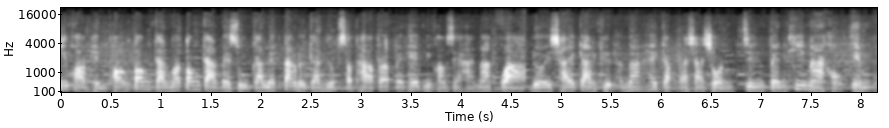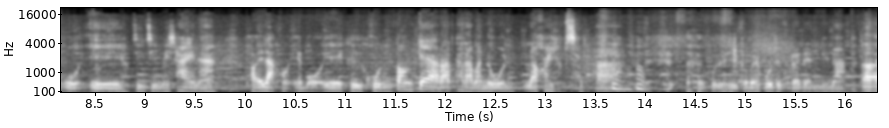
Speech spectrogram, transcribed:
มีความเห็นพ้องต้องกันว่าต้องการไปสู่การเลือกตั้งโดยการยุบสภาเพราะประเทศมีความเสียหายมากกว่า โดยใช้การคืนอำนาจให้กับประชาชน จึงเป็นที่มาของ MOA จริงๆ ไม่ใช่นะพอยหลักของ MOA คือคุณต้องแก้รัฐธรรมนูญ แล้วค่อยยุบสภาเออคุณวิธีก็ไม่พูดถึงประเด็นนี้นะเอ่อ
